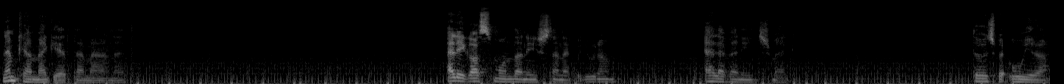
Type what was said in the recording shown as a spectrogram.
Nem kell megértemelned. Elég azt mondani Istennek, hogy Uram, eleveníts meg. Tölts be újra.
